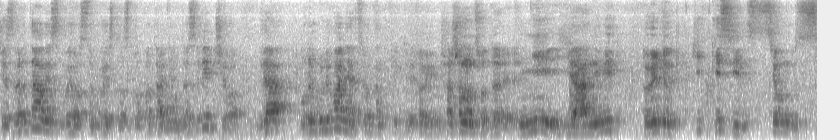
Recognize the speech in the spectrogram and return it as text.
чи звертались ви особисто з клопотанням до слідчого для урегулювання цього конфлікту? Шановний суд, е, ні, я, ні мій товаритель Кі- Кісіль з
